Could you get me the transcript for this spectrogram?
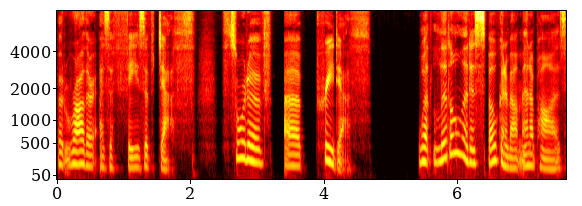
but rather as a phase of death, sort of a pre death. What little that is spoken about menopause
